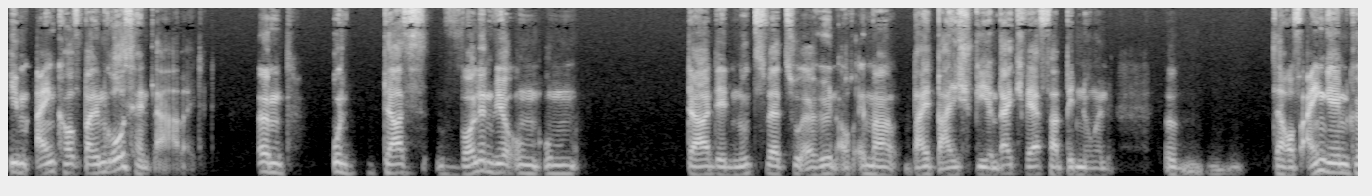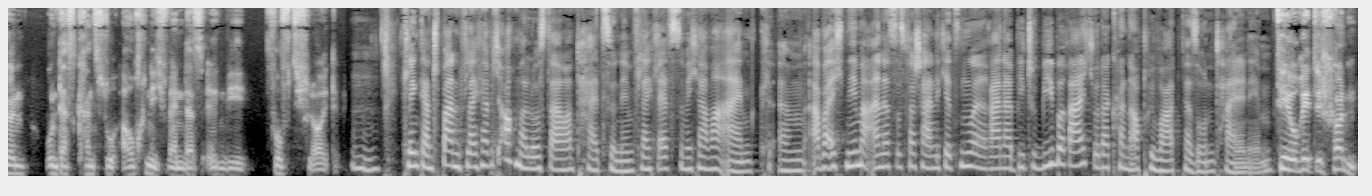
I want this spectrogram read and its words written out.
im Einkauf bei einem Großhändler arbeitet. Ähm, und das wollen wir, um, um da den Nutzwert zu erhöhen, auch immer bei Beispielen, bei Querverbindungen äh, darauf eingehen können. Und das kannst du auch nicht, wenn das irgendwie 50 Leute. Mhm. Klingt ganz spannend. Vielleicht habe ich auch mal Lust, daran teilzunehmen. Vielleicht lädst du mich ja mal ein. Ähm, aber ich nehme an, es ist wahrscheinlich jetzt nur ein reiner B2B-Bereich oder können auch Privatpersonen teilnehmen? Theoretisch schon.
